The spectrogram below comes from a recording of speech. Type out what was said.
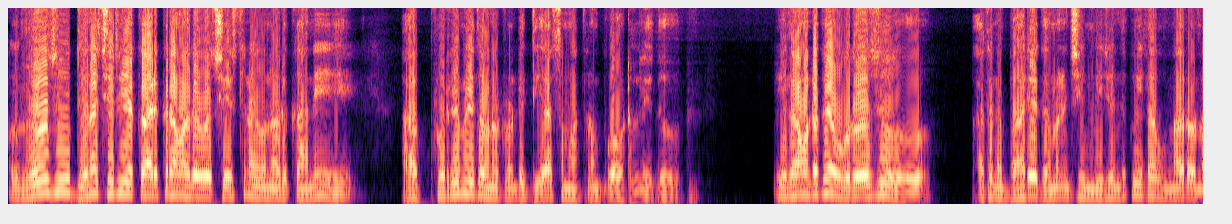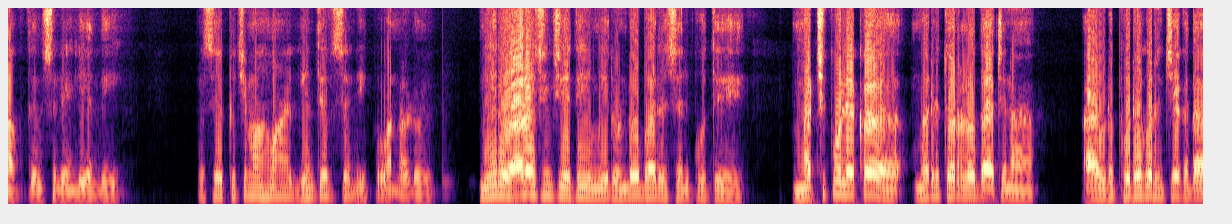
రోజు దినచర్య కార్యక్రమాలు ఏవో చేస్తూనే ఉన్నాడు కానీ ఆ పుర్రె మీద ఉన్నటువంటి ధ్యాస మాత్రం పోవటం లేదు. ఇలా ఉండగా ఒకరోజు అతని భార్య గమనించి మీరెందుకు ఇలా ఉన్నారో నాకు తెలుసులేండి అంది. పిచ్చి మహమ్మ ఏం తెలుసు నీకు? అన్నాడు. మీరు ఆలోచించేది మీ రెండో భార్య చనిపోతే మర్చిపోలేక మర్రి త్వరలో దాచిన ఆవిడ పొర్రు గురించే కదా?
